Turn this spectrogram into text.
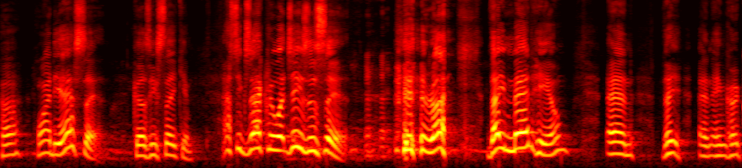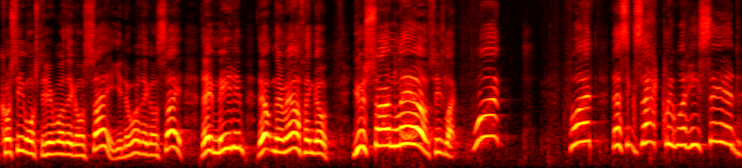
Huh? Why did he ask that? Because he's thinking, That's exactly what Jesus said. right? They met him and they, and, and, of course, he wants to hear what they're going to say. You know what they're going to say? They meet him, they open their mouth and go, Your son lives. He's like, What? What? That's exactly what he said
